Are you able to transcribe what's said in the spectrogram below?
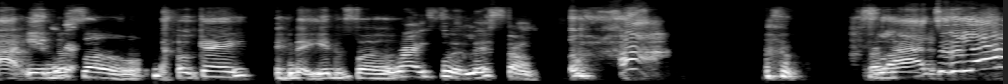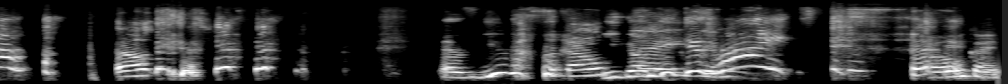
are in the song. Okay? And they in the song. Right foot, let's stomp. Slide to the left. Oh. you go, you gonna get this right. okay.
